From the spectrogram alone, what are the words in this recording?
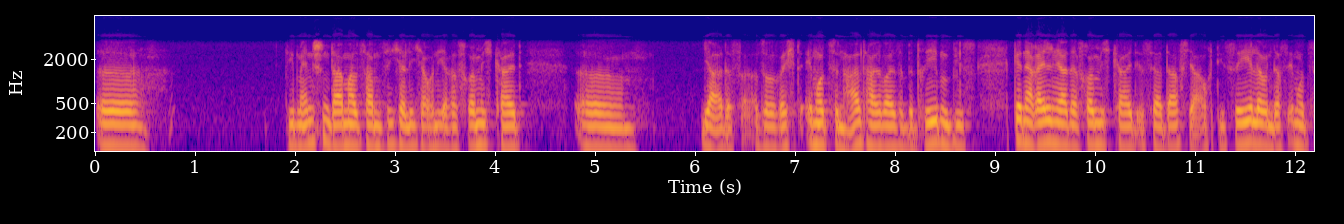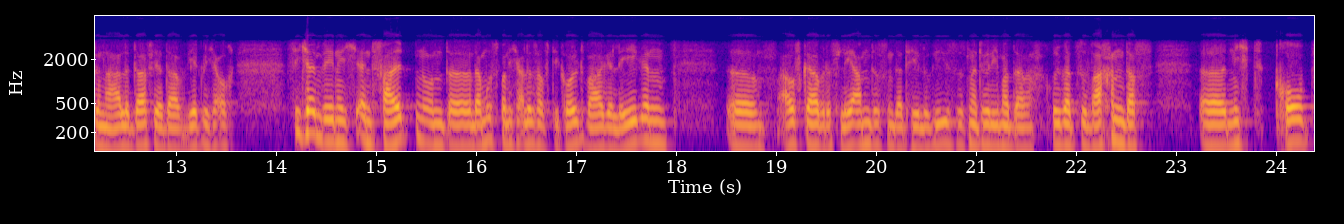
Äh, die Menschen damals haben sicherlich auch in ihrer Frömmigkeit äh, ja, das also recht emotional teilweise betrieben, wie es generell ja der Frömmigkeit ist ja, darf ja auch die Seele und das Emotionale darf ja da wirklich auch sich ein wenig entfalten und äh, da muss man nicht alles auf die Goldwaage legen. Äh, Aufgabe des Lehramtes und der Theologie ist es natürlich immer darüber zu wachen, dass äh, nicht grob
